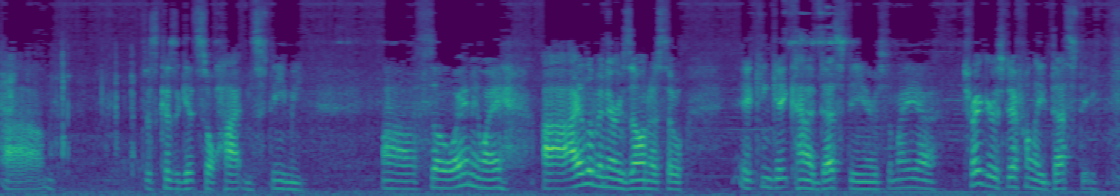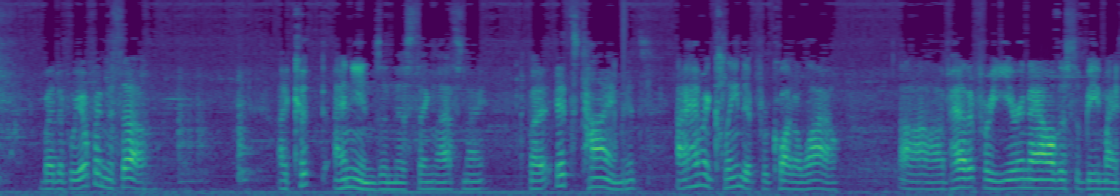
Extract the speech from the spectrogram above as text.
um, just because it gets so hot and steamy. Uh, so anyway, uh, I live in Arizona, so it can get kind of dusty here. So my uh, Traeger is definitely dusty. But if we open this up, I cooked onions in this thing last night, but it's time. It's I haven't cleaned it for quite a while. Uh, I've had it for a year now. This will be my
